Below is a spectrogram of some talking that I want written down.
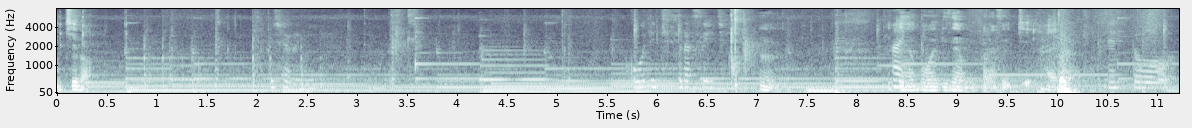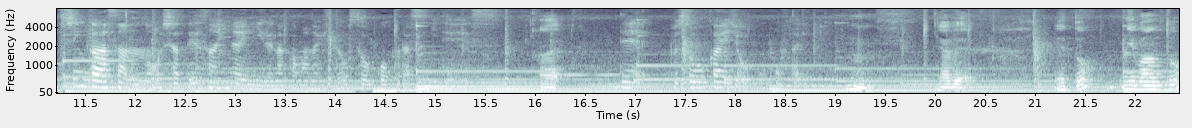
8番射程3以内にいる仲間の人走行プラス2ではい。すで武装解除ここうん。やべえ。えっと2番と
